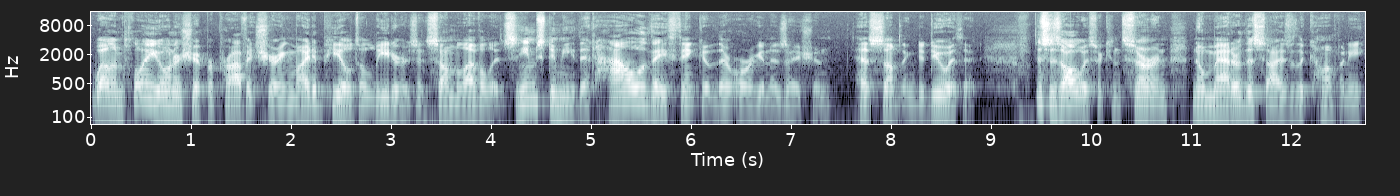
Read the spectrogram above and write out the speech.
While employee ownership or profit sharing might appeal to leaders at some level, it seems to me that how they think of their organization has something to do with it. This is always a concern. No matter the size of the company,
